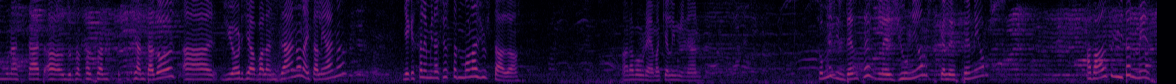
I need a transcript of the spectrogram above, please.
un estat al dorsal 62, a Giorgia Valenzano, la italiana. I aquesta eliminació ha estat molt ajustada. Ara veurem a qui eliminen. Són més intenses les júniors que les sèniors? A vegades ho lluiten més.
